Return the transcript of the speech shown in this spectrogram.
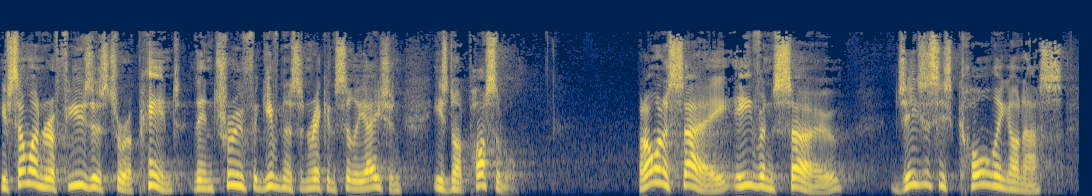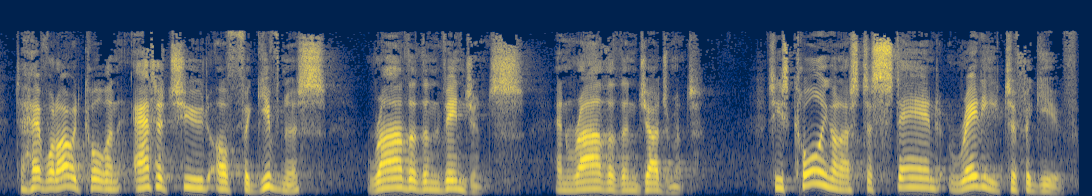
If someone refuses to repent, then true forgiveness and reconciliation is not possible. But I want to say, even so, Jesus is calling on us to have what I would call an attitude of forgiveness rather than vengeance and rather than judgment. So he's calling on us to stand ready to forgive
